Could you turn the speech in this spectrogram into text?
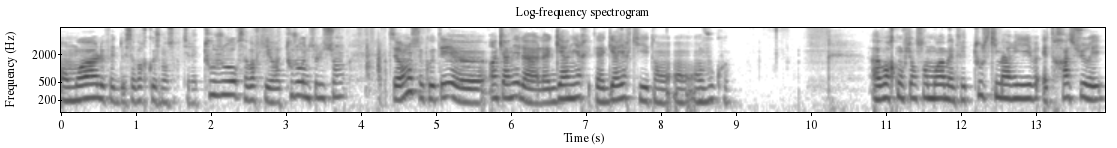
en moi, le fait de savoir que je m'en sortirai toujours, savoir qu'il y aura toujours une solution, c'est vraiment ce côté euh, incarner la, la, guerrière, la guerrière qui est en, en, vous quoi. Avoir confiance en moi malgré tout ce qui m'arrive, être rassurée,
